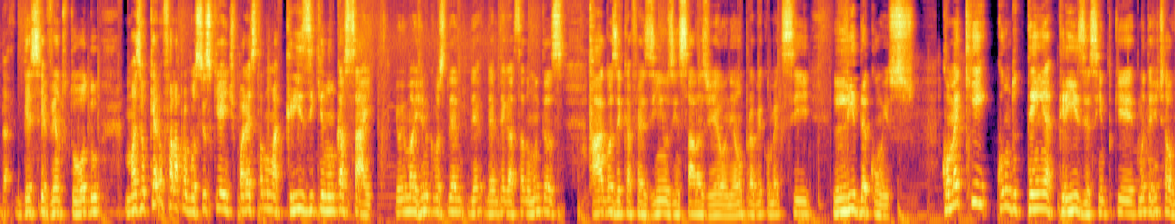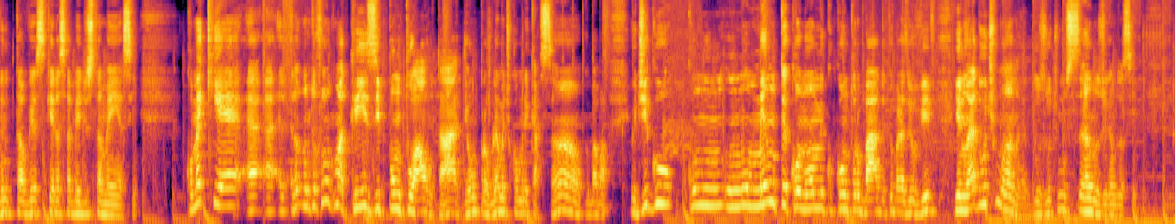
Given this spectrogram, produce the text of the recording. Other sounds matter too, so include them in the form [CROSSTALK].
da- desse evento todo, mas eu quero falar pra vocês que a gente parece estar numa crise que nunca sai. Eu imagino que vocês devem, de- devem ter gastado muitas águas e cafezinhos em salas de reunião pra ver como é que se lida com isso. Como é que quando tem a crise, assim, porque muita gente tá ouvindo que talvez queira saber disso também, assim. Como é que é, é, é, não tô falando com uma crise pontual, tá? Deu um problema de comunicação, blá, blá. Eu digo com um momento econômico conturbado que o Brasil vive, e não é do último ano, é dos últimos anos, digamos assim.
